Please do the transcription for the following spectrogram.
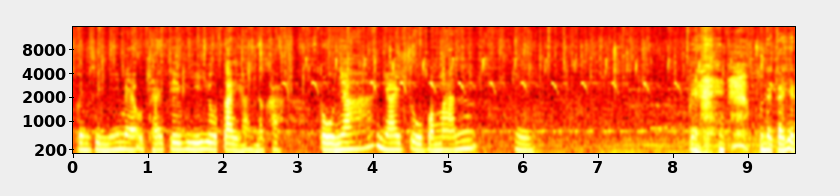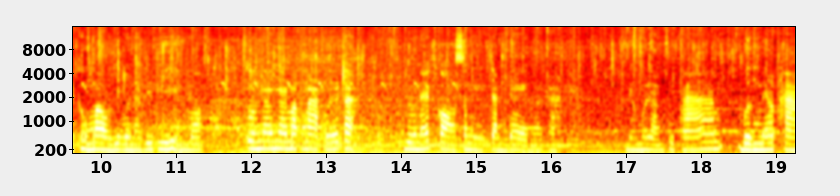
เพื่อนสินี้แมวอุทัยเทวีอยู่ใต้หันนะคะ โตใหญ่ใหญ่โตประมาณโอ้เป็นคุณกระเฮ็ดเขาเมาอยู่บนนะพี่พี่เห็นบอกตัวใหญ่ใหญ่มาก ๆเลยค่ะ อยู่ในกองเสน่ห์จันแดงนะคะเดี๋ยวมือหลังสุดท้ายเบิงแนวทาง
